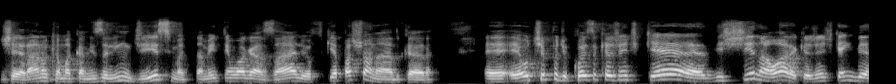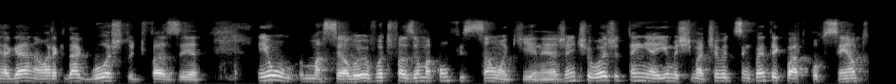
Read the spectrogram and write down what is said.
geraram, que é uma camisa lindíssima, que também tem um agasalho. Eu fiquei apaixonado, cara. É, é, o tipo de coisa que a gente quer vestir na hora, que a gente quer envergar na hora, que dá gosto de fazer. Eu, Marcelo, eu vou te fazer uma confissão aqui, né? A gente hoje tem aí uma estimativa de 54%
